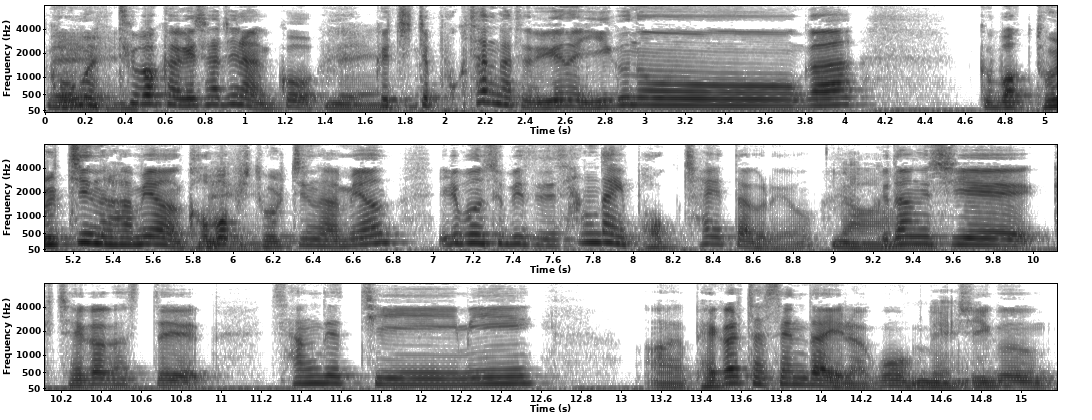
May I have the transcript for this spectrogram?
네. 공을 투박하게 차진 않고 네. 그 진짜 폭탄 같아요. 이거는 이근호가 그 막 돌진을 하면 겁 없이 네. 돌진하면 일본 수비수들이 상당히 벅차했다 그래요. 아. 그 당시에 제가 갔을 때 상대 팀이 아, 베갈타 센다이라고 네. 지금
